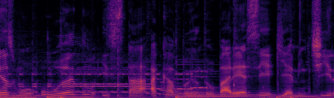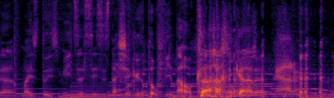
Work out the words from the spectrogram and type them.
Mesmo, o ano está acabando. Parece que é mentira, mas 2016 está chegando ao final, cara. Tá, cara. Cara,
